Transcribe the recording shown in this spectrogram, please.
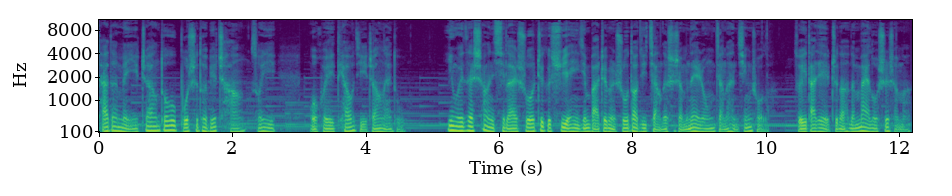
它的每一章都不是特别长，所以我会挑几章来读。因为在上一期来说，这个序言已经把这本书到底讲的是什么内容讲得很清楚了，所以大家也知道它的脉络是什么。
